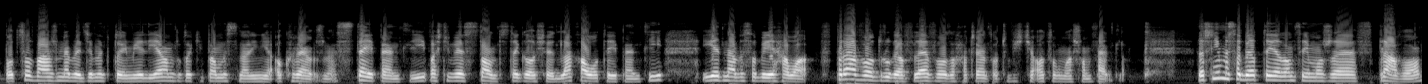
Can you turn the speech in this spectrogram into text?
Bo co ważne, będziemy tutaj mieli, ja mam tu taki pomysł na linie okrężne z tej pętli, właściwie stąd, z tego osiedla, koło tej pętli. Jedna by sobie jechała w prawo, druga w lewo, zahaczając oczywiście o tą naszą pętlę. Zacznijmy sobie od tej jadącej może w prawo.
